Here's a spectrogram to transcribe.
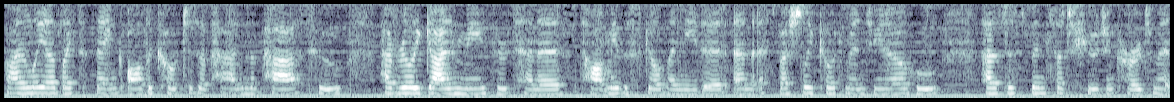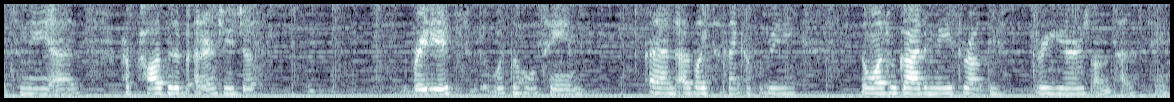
Finally, I'd like to thank all the coaches I've had in the past who have really guided me through tennis, taught me the skills I needed, and especially Coach Mangino who has just been such a huge encouragement to me and her positive energy just radiates with the whole team. And I'd like to thank her for being the one who guided me throughout these three years on the tennis team.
